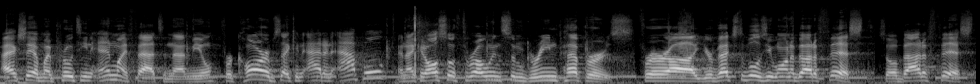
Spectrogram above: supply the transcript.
I actually have my protein and my fats in that meal. For carbs, I can add an apple, and I could also throw in some green peppers. For uh, your vegetables, you want about a fist, so about a fist.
